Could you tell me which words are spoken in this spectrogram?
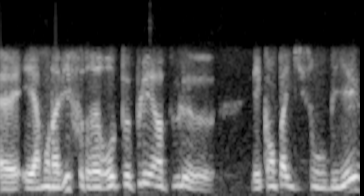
euh, et à mon avis il faudrait repeupler un peu le, les campagnes qui sont oubliées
